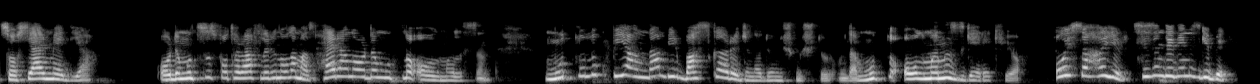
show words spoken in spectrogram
sosyal medya. Orada mutsuz fotoğrafların olamaz. Her an orada mutlu olmalısın. Mutluluk bir yandan bir baskı aracına dönüşmüş durumda. Mutlu olmanız gerekiyor. Oysa hayır, sizin dediğiniz gibi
